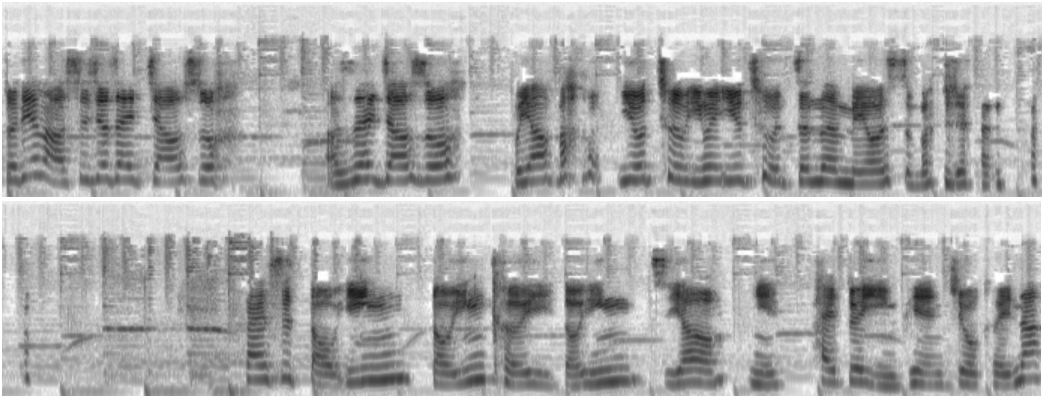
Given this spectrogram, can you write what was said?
昨天老师就在教说，老师在教说不要放 YouTube，因为 YouTube 真的没有什么人。但是抖音抖音可以，抖音只要你拍对影片就可以。那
